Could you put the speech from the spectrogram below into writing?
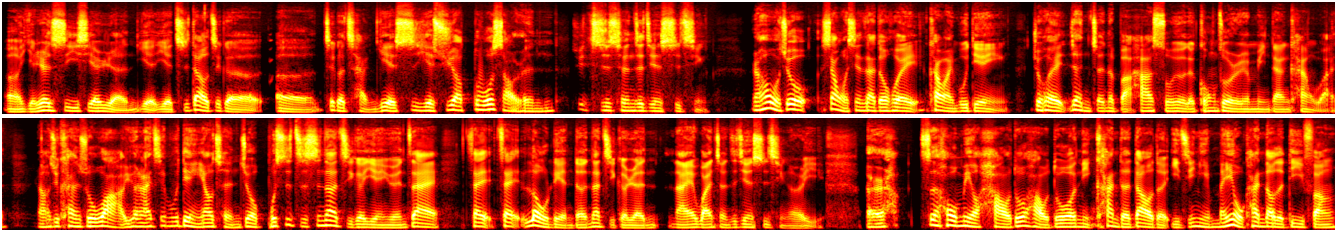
呃，也认识一些人，也也知道这个呃这个产业事业需要多少人去支撑这件事情。然后我就像我现在都会看完一部电影，就会认真的把他所有的工作人员名单看完。然后去看说哇，原来这部电影要成就，不是只是那几个演员在在在露脸的那几个人来完成这件事情而已，而这后面有好多好多你看得到的，以及你没有看到的地方，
